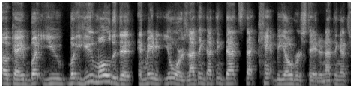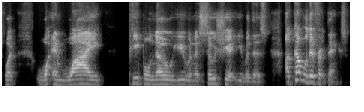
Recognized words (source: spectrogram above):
okay but you but you molded it and made it yours and i think i think that's that can't be overstated and i think that's what, what and why people know you and associate you with this a couple different things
